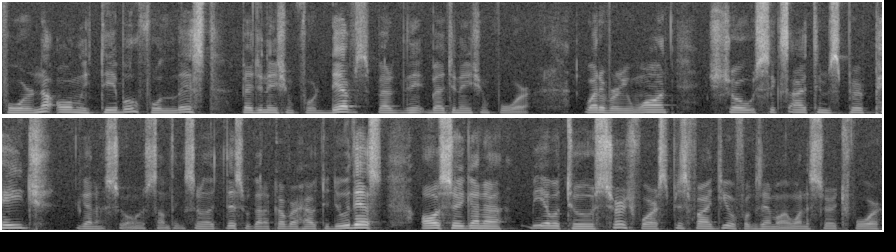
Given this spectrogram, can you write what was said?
for not only table for list pagination for devs pagination for whatever you want. Show six items per page. You're gonna show something. Similar to this we're gonna cover how to do this. Also you're gonna be able to search for a specified year for example I want to search for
